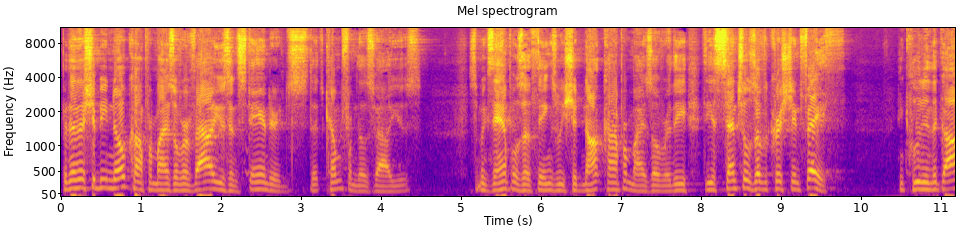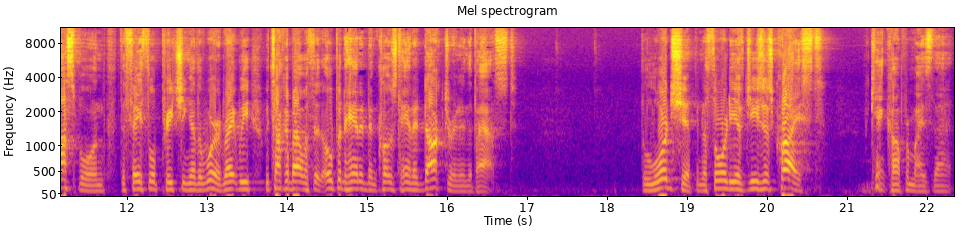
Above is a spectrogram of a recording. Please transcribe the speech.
But then there should be no compromise over values and standards that come from those values. Some examples of things we should not compromise over the, the essentials of a Christian faith including the gospel and the faithful preaching of the word, right? We, we talk about with an open handed and closed handed doctrine in the past. The lordship and authority of Jesus Christ. We can't compromise that.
